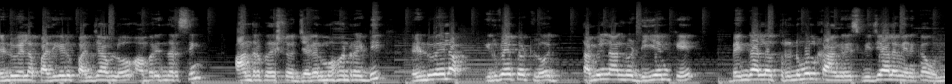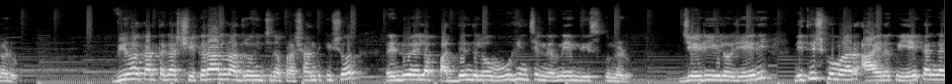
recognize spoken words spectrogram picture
రెండు వేల పదిహేడు పంజాబ్లో అమరీందర్ సింగ్ ఆంధ్రప్రదేశ్లో జగన్మోహన్ రెడ్డి రెండు వేల ఇరవై ఒకటిలో తమిళనాడులో డిఎంకే బెంగాల్లో తృణమూల్ కాంగ్రెస్ విజయాల వెనుక ఉన్నాడు. వ్యూహకర్తగా శిఖరాలను అధిరోహించిన ప్రశాంత్ కిషోర్ రెండు వేల పద్దెనిమిదిలో ఊహించిన నిర్ణయం తీసుకున్నాడు. జేడీయూలో చేరి నితీష్ కుమార్ ఆయనకు ఏకంగా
